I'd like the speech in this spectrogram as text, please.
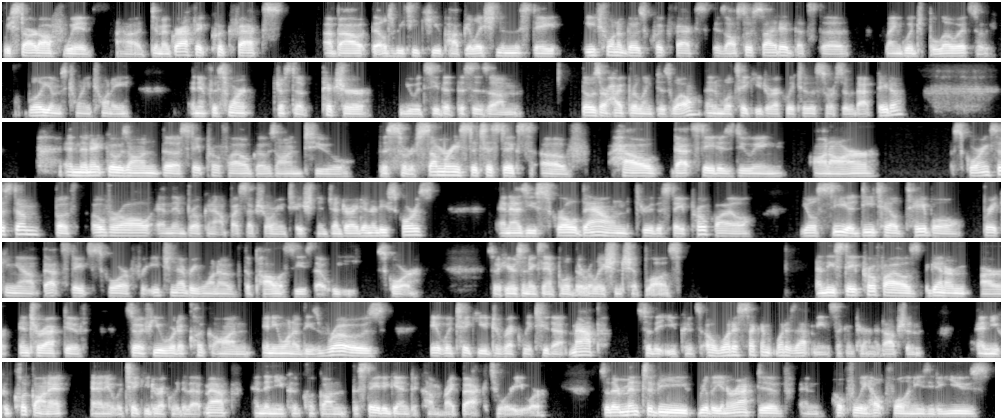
We start off with uh, demographic quick facts about the LGBTQ population in the state. Each one of those quick facts is also cited. That's the language below it. So Williams 2020. And if this weren't just a picture, you would see that this is, um, those are hyperlinked as well, and will take you directly to the source of that data. And then it goes on, the state profile goes on to the sort of summary statistics of how that state is doing on our scoring system, both overall and then broken out by sexual orientation and gender identity scores. And as you scroll down through the state profile, you'll see a detailed table breaking out that state's score for each and every one of the policies that we score. So here's an example of the relationship laws. And these state profiles, again, are, are interactive. So if you were to click on any one of these rows, it would take you directly to that map so that you could, oh, what is second, what does that mean, second parent adoption? and you could click on it and it would take you directly to that map. And then you could click on the state again to come right back to where you were. So they're meant to be really interactive and hopefully helpful and easy to use.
